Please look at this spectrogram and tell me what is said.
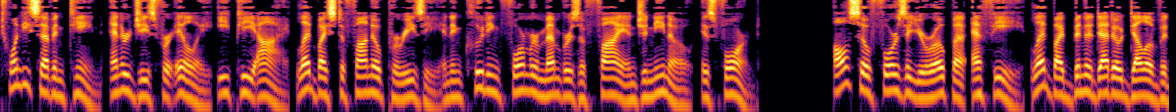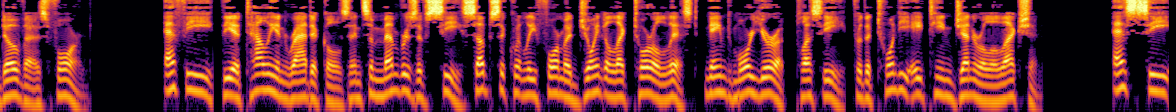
2017, Energies for Italy EPI, led by Stefano Parisi and including former members of FI and Giannino, is formed. Also Forza Europa FE, led by Benedetto della Vedova is formed. FE, the Italian Radicals and some members of C subsequently form a joint electoral list, named More Europe plus E, for the 2018 general election. SC,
